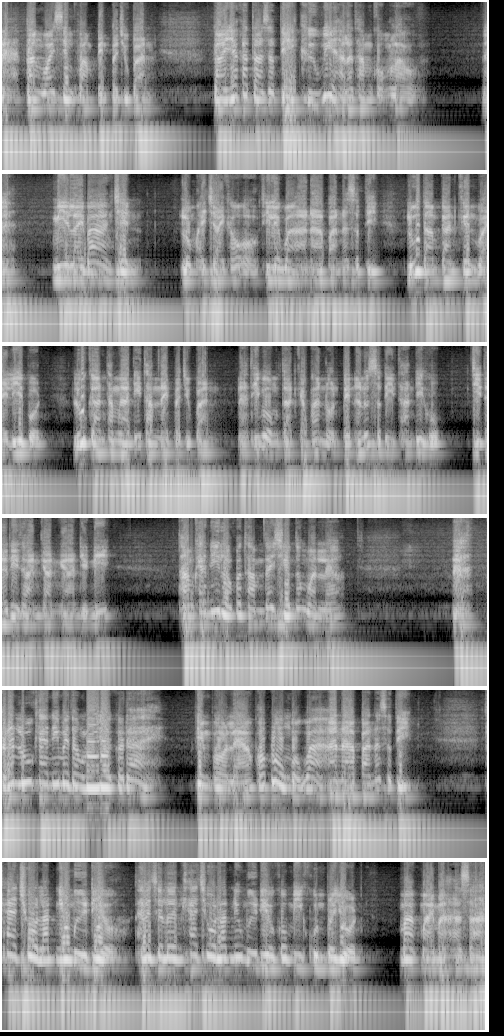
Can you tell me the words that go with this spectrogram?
นะตั้งไว้ซึ่งความเป็นปัจจุบัน กายคตาสติคือวิหารธรรมของเรานะมีอะไรบ้าง เช่นลมหายใจเข้าออกที่เรียกว่าอานาปานสติ รู้ตามการเคลื่อนไหวเรียบท รู้การทำงานที่ทำในปัจจุบันนะที่พระองค์ตรัสกับพระนนท์เป็นอนุสติฐานที่ 6 ตอธิษฐานการงานอย่างนี้ทำแค่นี้เราก็ทำได้เชื่อมทั้งวันแล้วนะเพราะฉะนั้นรู้แค่นี้ไม่ต้องรู้เยอะก็ได้ เพียงพอแล้วเพราะพระองค์บอกว่าอานาปานสติ แค่ชั่วลัดนิ้วมือเดียว เธอเจริญแค่ชั่วลัดนิ้วมือเดียวก็มีคุณประโยชน์มากมายมหาศาล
